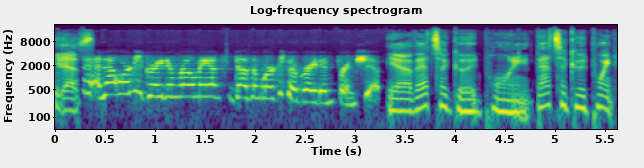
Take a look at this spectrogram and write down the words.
Yes. and that works great in romance. Doesn't work so great in friendship. Yeah, that's a good point. That's a good point.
